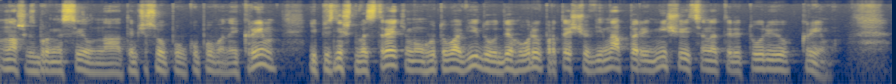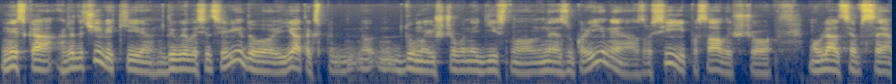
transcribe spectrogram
наших збройних сил на тимчасово окупований Крим, і пізніше, в 23-му, готував відео, де говорив про те, що війна переміщується на територію Криму. Низка глядачів, які дивилися це відео, я так ну, думаю, що вони дійсно не з України, а з Росії писали, що мовляв, це все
